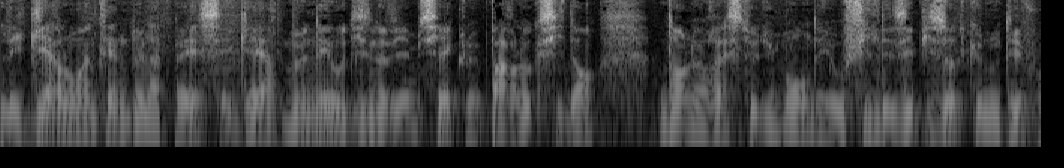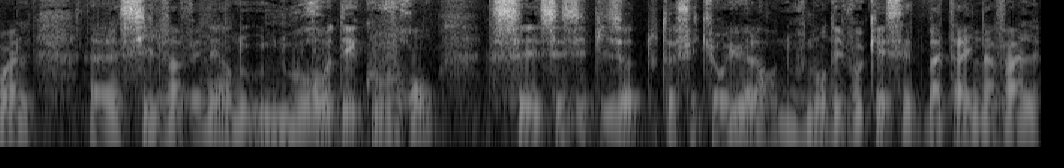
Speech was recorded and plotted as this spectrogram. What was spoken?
les guerres lointaines de la paix, ces guerres menées au XIXe siècle par l'Occident dans le reste du monde. Et au fil des épisodes que nous dévoile euh, Sylvain Vénère, nous, nous redécouvrons ces, épisodes tout à fait curieux. Alors nous venons d'évoquer cette bataille navale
